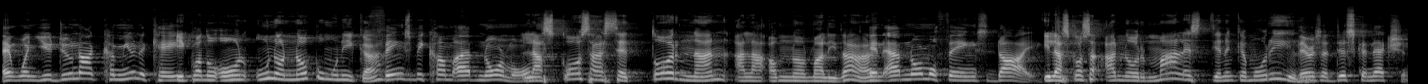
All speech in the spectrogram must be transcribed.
And when you do not Y communicate, cuando on- uno no comunica, things become abnormal, las cosas se tornan a la abnormalidad and abnormal things die. y las cosas anormales tienen que morir. There's a disconnection.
